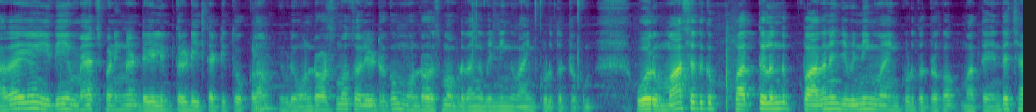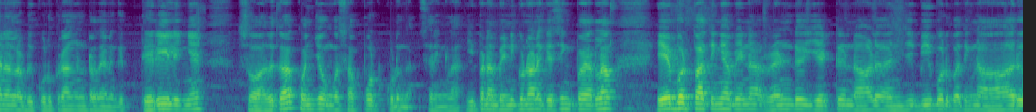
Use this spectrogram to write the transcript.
அதையும் இதையும் மேட்ச் பண்ணிங்கன்னா டெய்லியும் த்ரீ தட்டி தூக்கலாம். இப்படி ஒன்றரை வருஷமாக சொல்லிகிட்டு இருக்கோம். ஒன்றரை வருஷமாக அப்படி தாங்க வின்னிங் வாங்கி கொடுத்துட்ருக்கோம் ஒரு மாதத்துக்கு பத்துலேருந்து பதினஞ்சு வின்னிங் வாங்கி கொடுத்துட்ருக்கோம் மற்ற எந்த சேனல் அப்படி கொடுக்குறாங்கன்றது எனக்கு தெரியலிங்க. ஸோ அதுக்காக கொஞ்சம் உங்கள் சப்போர்ட் கொடுங்க. சரிங்களா? இப்போ நம்ம இன்றைக்குண்டான கெஸ்ஸிங் போயிடலாம். ஏ போர்டு பார்த்தீங்க அப்படின்னா ரெண்டு எட்டு நாலு அஞ்சு. பி போர்டு பார்த்தீங்கன்னா ஆறு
